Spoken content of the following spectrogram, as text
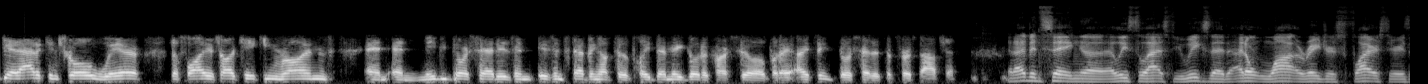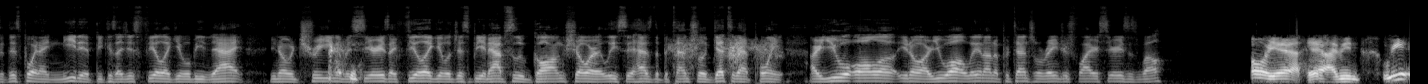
get out of control, where the Flyers are taking runs and and maybe Dorsett isn't isn't stepping up to the plate, then they go to Carcillo. But I, I think Dorsett is the first option. And I've been saying uh, at least the last few weeks that I don't want a Rangers Flyer series. At this point, I need it because I just feel like it will be that you know intriguing of a series. I feel like it will just be an absolute gong show, or at least it has the potential to get to that point. Are you all uh, you know are you all in on a potential Rangers Flyer series as well? Oh yeah, yeah. I mean, we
